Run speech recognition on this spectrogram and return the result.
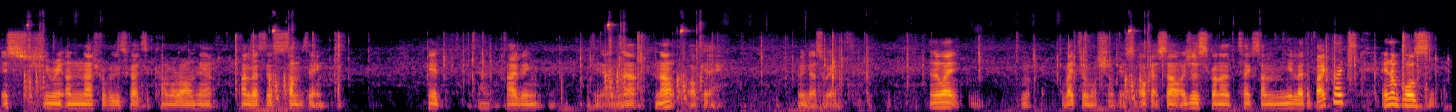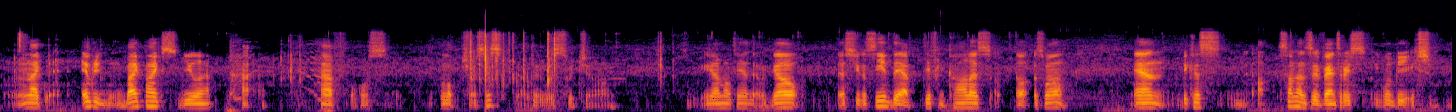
It's really unnatural for these guys to come around here. Unless there's something. Hit hiding. Yeah, no. No? Okay. I mean, that's weird. Anyway, back to more showcase. Okay, so I'm just gonna take some new leather backpacks, and of course, like every backpacks, you ha have, of course, a lot of choices. Okay, we'll switch it on. You got them here. There we go. As you can see, they have different colors uh, as well. And because uh, sometimes the inventories will be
